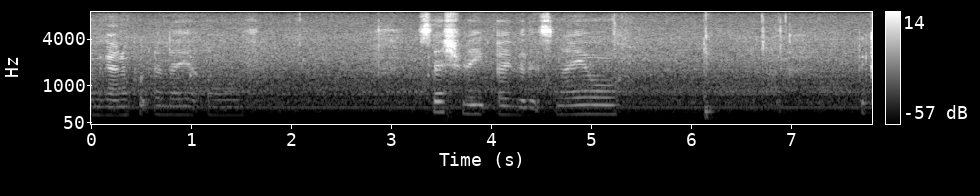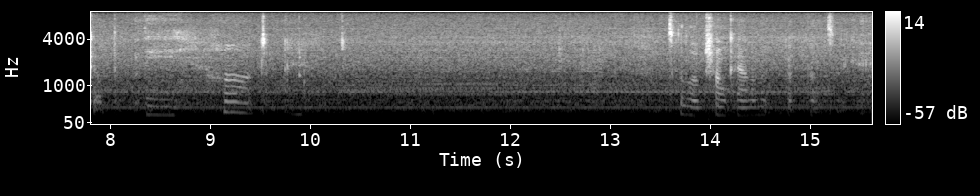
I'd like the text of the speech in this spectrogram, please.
am going to put a layer of seche vite over this nail. Pick up the heart. It's got a little chunk out of it, but that's okay.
